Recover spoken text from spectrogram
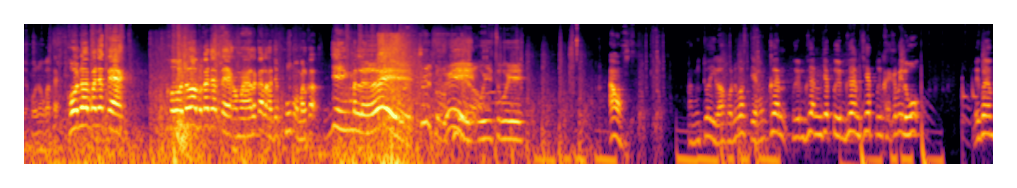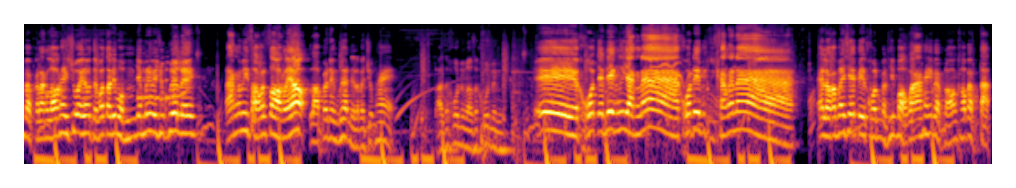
เดี๋ยวโคโน่ก็แตก โคโน่ก็จะแตก โคโน่มันก็จะแตกออกมาแล้วก็เราจะพุ่งออกมาแล้วก็ยิงมันเลย Triple เฮ้ยอุยซุยเอ้า อามีตัวอีกแล้วผมนึกว่าเสียงเพื่อนปืนเพื่อนไม่ใช่ปืนเพื่อนเทียปืนใครก็ไม่รู้หรือเพื่อนแบบกำลังร้องให้ช่วยแล้วแต่ว่าตอนนี้ผมยังไม่ได้ไปชุบเพื่อนเลยตังก็มีสองพันสองแล้วรอแป๊บหนึงเพื่อนเดี๋ยวเราไปชุบให้รอสักครู่หนึ่งรอสักครู่หนึ่งเอ๊ะโค้ดจะเด้งหรือยังน้าโค้ดเด้ไปกี่ครั้งแล้วน้าไอเราก็ไม่ใช่เป็นคนแบบที่บอกว่าให้แบบน้องเขาแบบตัด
